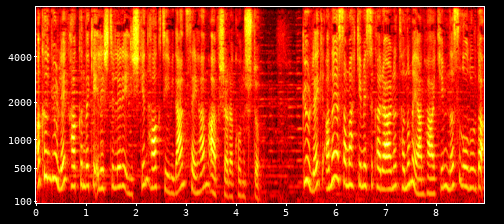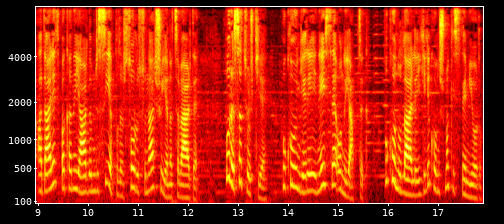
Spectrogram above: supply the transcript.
Akın Gürlek hakkındaki eleştirilere ilişkin Halk TV'den Seyhan Avşar'a konuştu. Gürlek, Anayasa Mahkemesi kararını tanımayan hakim nasıl olur da Adalet Bakanı yardımcısı yapılır sorusuna şu yanıtı verdi. Burası Türkiye. Hukukun gereği neyse onu yaptık. Bu konularla ilgili konuşmak istemiyorum.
